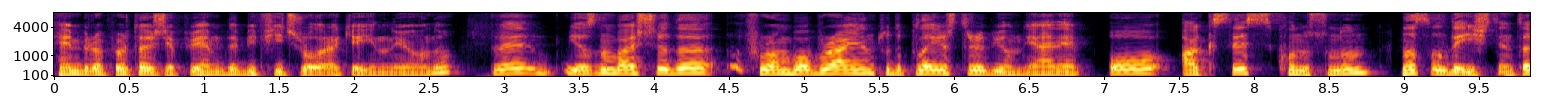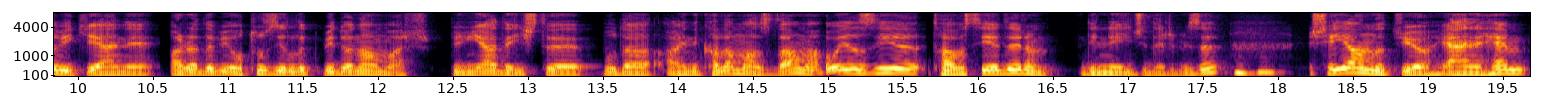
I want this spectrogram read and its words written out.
hem bir röportaj yapıyor hem de bir feature olarak yayınlıyor onu. Ve yazının başlığı da From Bob Ryan to the Players Tribune. Yani o akses konusunun nasıl değiştiğini tabii ki yani arada bir 30 yıllık bir dönem var. Dünya değişti ve bu da aynı kalamazdı ama o yazıyı tavsiye ederim dinleyicilerimize. Hı hı. Şeyi anlatıyor yani hem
